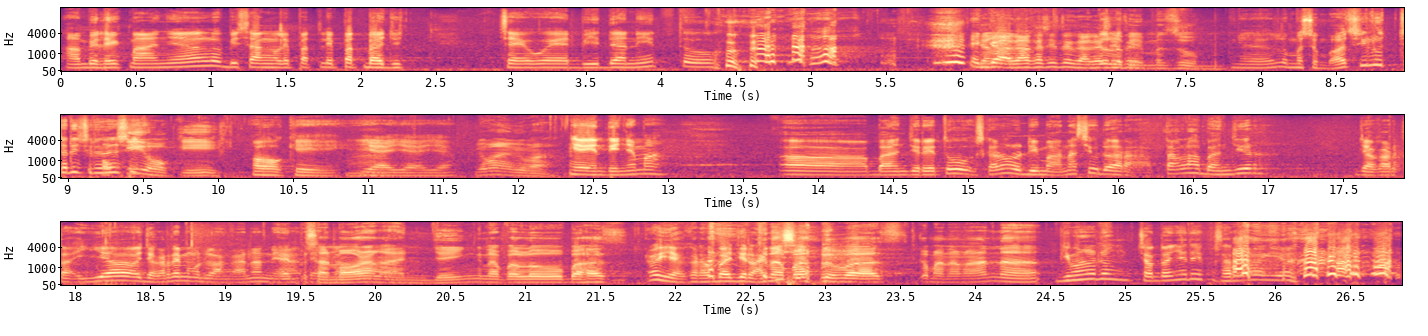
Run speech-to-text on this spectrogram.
ambil hikmahnya lu bisa ngelipat-lipat baju cewek bidan itu Eh, enggak, enggak ke situ, enggak ke Itu situ. lebih menzoom. Ya, lu mesum banget sih lu tadi cerita Hoki, sih. hoki. Oh, Oke, Hmm. iya iya iya. Gimana gimana? Ya intinya mah eh banjir itu sekarang udah di mana sih udah rata lah banjir. Jakarta iya, Jakarta emang udah langganan ya. eh pesan sama orang anjing, kenapa lo bahas? Oh iya, kenapa banjir lagi kenapa sih? lo bahas ke mana-mana? Gimana dong? Contohnya deh pesan moral gimana?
